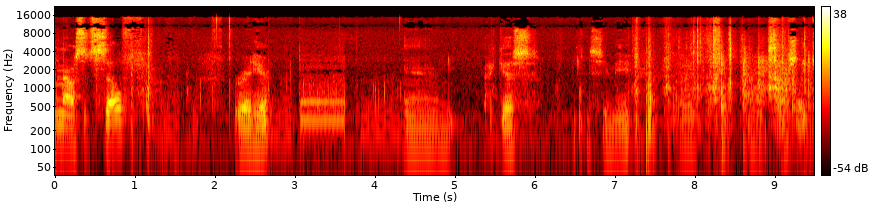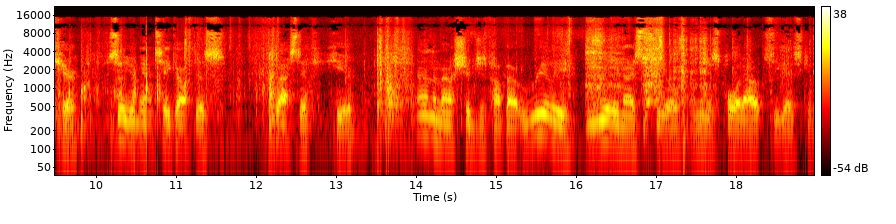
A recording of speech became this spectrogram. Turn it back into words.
mouse itself, right here. And I guess see me. I don't actually care. So you're going to take off this plastic here. And the mouse should just pop out really, really nice feel. Let me just pull it out so you guys can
